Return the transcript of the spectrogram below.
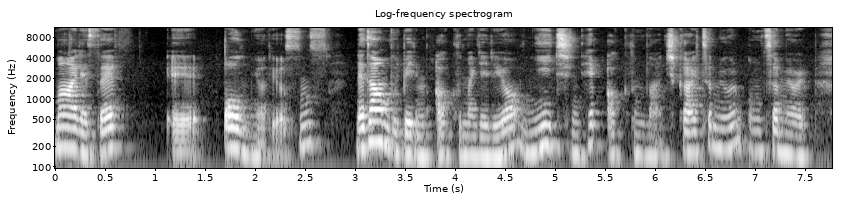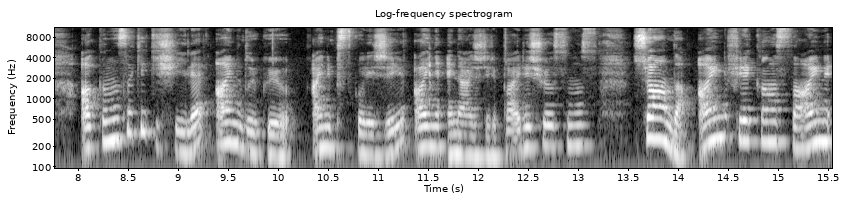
Maalesef eee, olmuyor diyorsunuz. Neden bu benim aklıma geliyor? Niçin hep aklımdan çıkartamıyorum, unutamıyorum? Aklınızdaki kişiyle aynı duyguyu, aynı psikolojiyi, aynı enerjileri paylaşıyorsunuz. Şu anda aynı frekansla, aynı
